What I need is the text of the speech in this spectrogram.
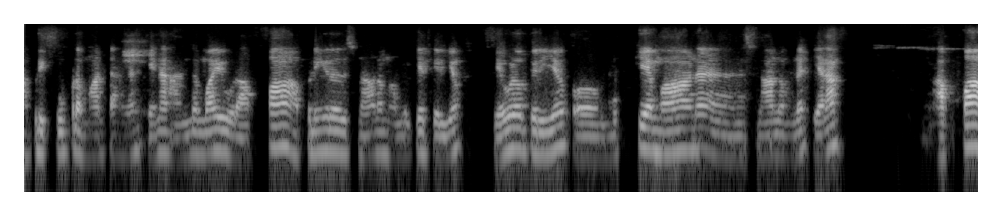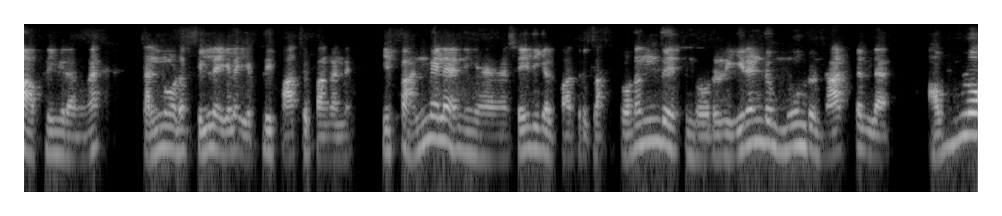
அப்படி கூப்பிட மாட்டாங்க ஏன்னா அந்த மாதிரி ஒரு அப்பா அப்படிங்கிறது ஸ்நானம் நம்மளுக்கே தெரியும். எவ்வளவு பெரிய முக்கியமான ஸ்நானம்னு. ஏன்னா அப்பா அப்படிங்கிறவங்க தன்னோட பிள்ளைகளை எப்படி பார்த்துப்பாங்கன்னு. இப்ப அண்மையில நீங்க செய்திகள் பார்த்திருக்கலாம். தொடர்ந்து இந்த ஒரு இரண்டு மூன்று நாட்கள்ல அவ்வளோ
